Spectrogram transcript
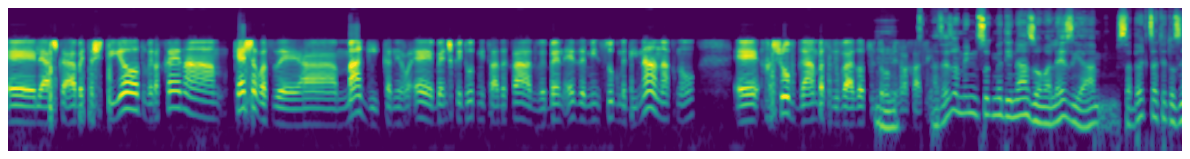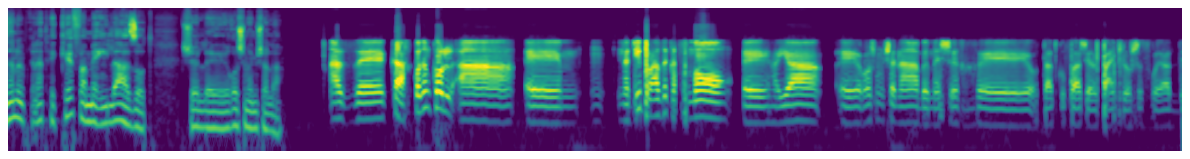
אה, להשקעה בתשתיות, ולכן הקשר הזה, המאגי כנראה, בין שחיתות מצד אחד ובין איזה מין סוג מדינה אנחנו, אה, חשוב גם בסביבה הזאת של דרום mm-hmm. מזרח אסיה. אז איזה מין סוג מדינה זו, מלזיה? סבר קצת את אוזנינו מבחינת היקף המעילה הזאת של ראש הממשלה. אז uh, כך, קודם כל, uh, uh, נג'יב רזק עצמו uh, היה uh, ראש ממשלה במשך uh, אותה תקופה של 2013 עד uh,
